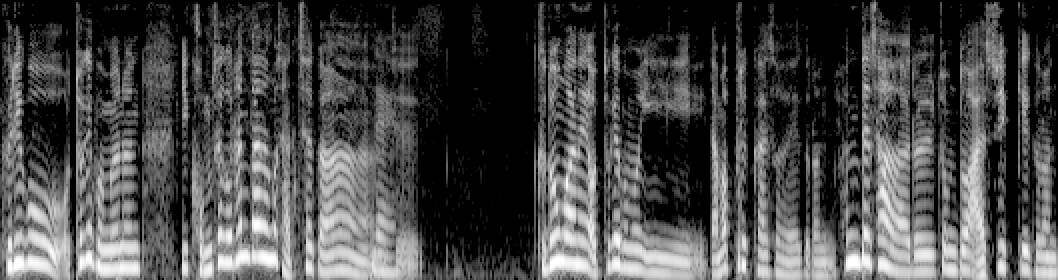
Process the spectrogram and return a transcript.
그리고 어떻게 보면은 이 검색을 한다는 것 자체가 네. 이제 그동안에 어떻게 보면 이 남아프리카에서의 그런 현대사를 좀 더 알 수 있게 그런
